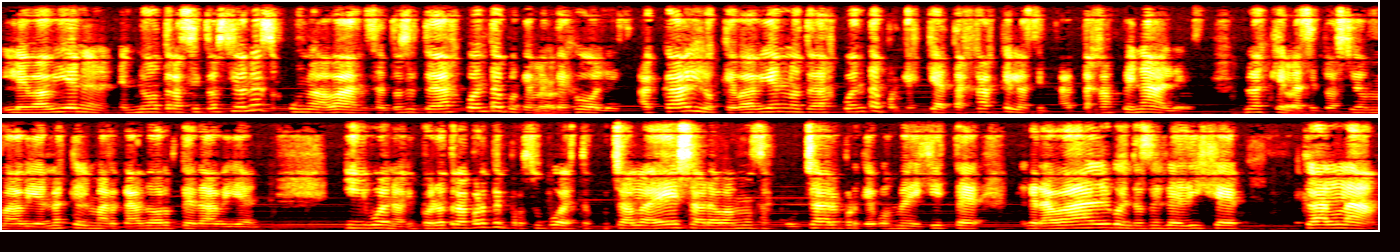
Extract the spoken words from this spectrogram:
le va bien en, en otras situaciones uno avanza, entonces te das cuenta porque claro. metes goles. Acá lo que va bien no te das cuenta porque es que atajás, que las, atajás penales, no es que claro. la situación va bien, no es que el marcador te da bien. Y bueno, y por otra parte, por supuesto, escucharla a ella, ahora vamos a escuchar porque vos me dijiste, graba algo, entonces le dije, Carla,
